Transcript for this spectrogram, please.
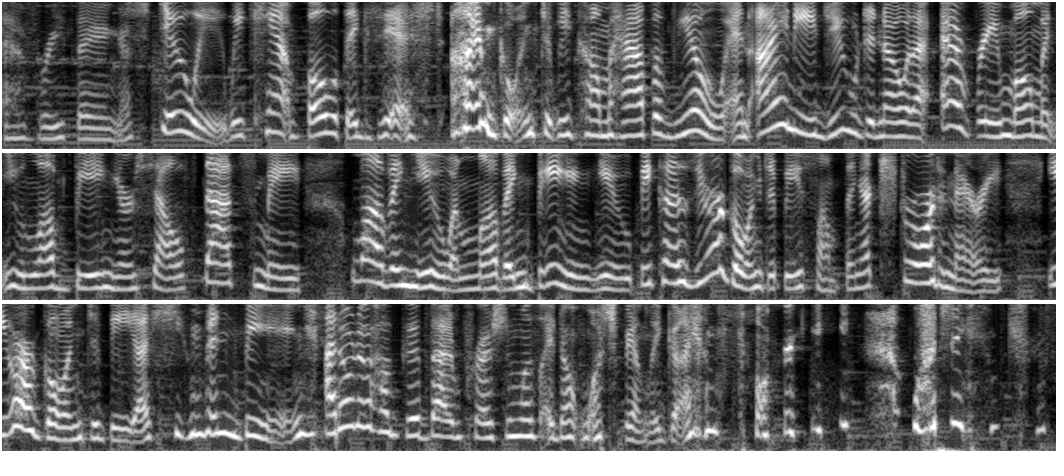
everything. Stewie, we can't both exist. I'm going to become half of you, and I need you to know that every moment you love being yourself, that's me. Loving you and loving being you, because you're going to be something extraordinary. You're going to be a human being. I don't know how good that impression was. I don't watch Family Guy. I'm sorry. Watching him drift.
